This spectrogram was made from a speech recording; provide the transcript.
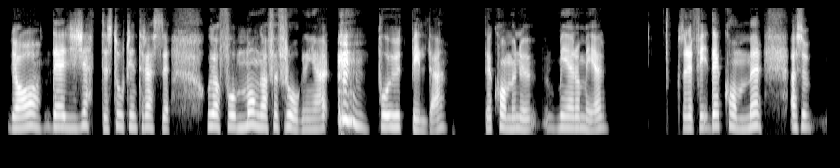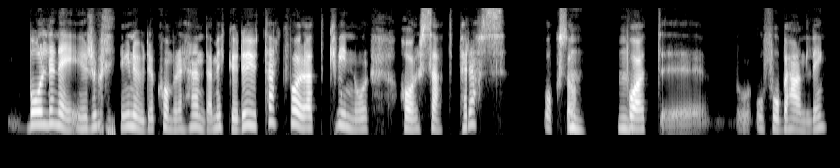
Ja, det är jättestort intresse och jag får många förfrågningar på att utbilda. Det kommer nu mer och mer. Så det, det kommer, alltså bollen är i rullning nu, det kommer att hända mycket. Det är ju tack vare att kvinnor har satt press också mm. Mm. på att eh, och få behandling.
